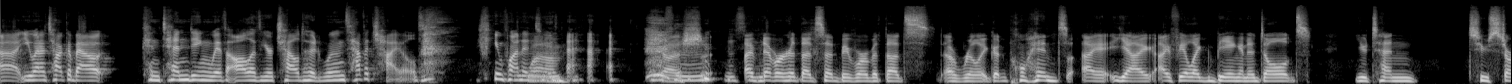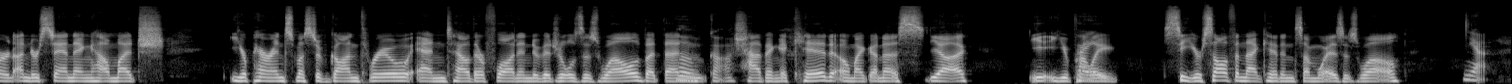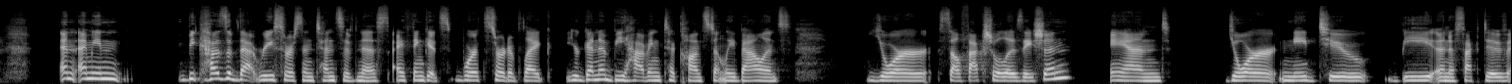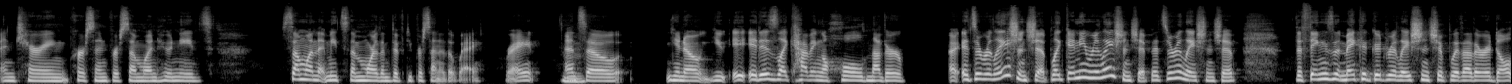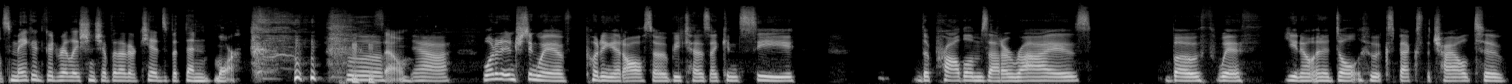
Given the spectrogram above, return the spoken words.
Uh, you want to talk about contending with all of your childhood wounds? Have a child if you want to wow. do that. Gosh, I've never heard that said before, but that's a really good point. I yeah, I, I feel like being an adult you tend to start understanding how much your parents must have gone through and how they're flawed individuals as well. But then oh, gosh. having a kid, oh my goodness. Yeah. Y- you probably right. see yourself in that kid in some ways as well. Yeah. And I mean, because of that resource intensiveness, I think it's worth sort of like you're going to be having to constantly balance your self actualization and your need to be an effective and caring person for someone who needs someone that meets them more than 50% of the way. Right. Mm-hmm. And so, you know, you, it, it is like having a whole nother, uh, it's a relationship, like any relationship. It's a relationship. The things that make a good relationship with other adults make a good relationship with other kids, but then more. so, yeah. What an interesting way of putting it, also, because I can see the problems that arise both with, you know, an adult who expects the child to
